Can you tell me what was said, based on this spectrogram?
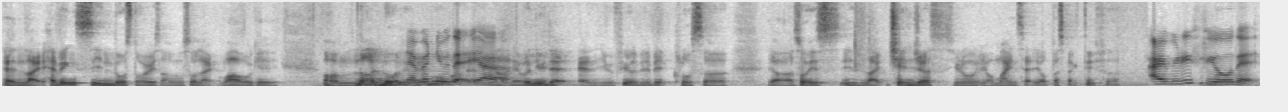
And like having seen those stories, I'm also like, wow, okay. Um, now I know Never knew about that, yeah. never knew that, and you feel a little bit closer. Yeah, so it's, it like changes, you know, your mindset, your perspective. lah. I really feel that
